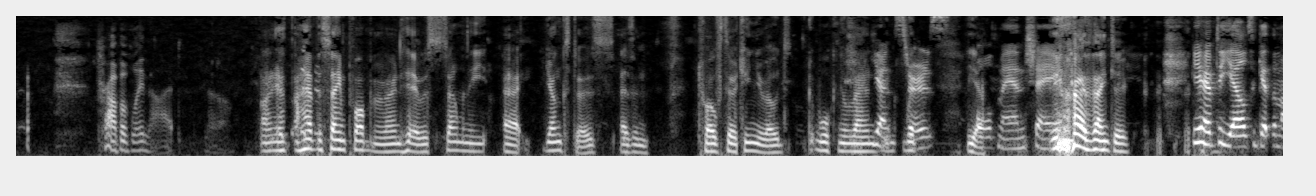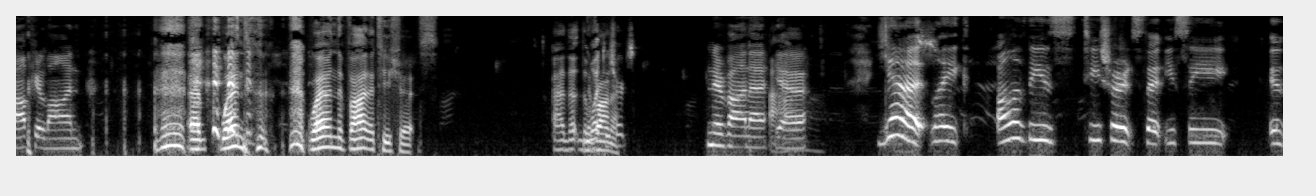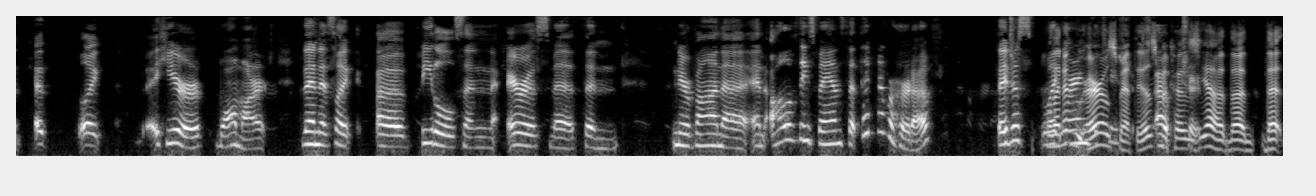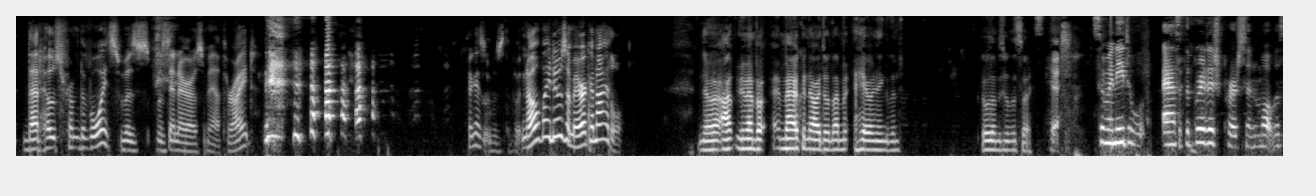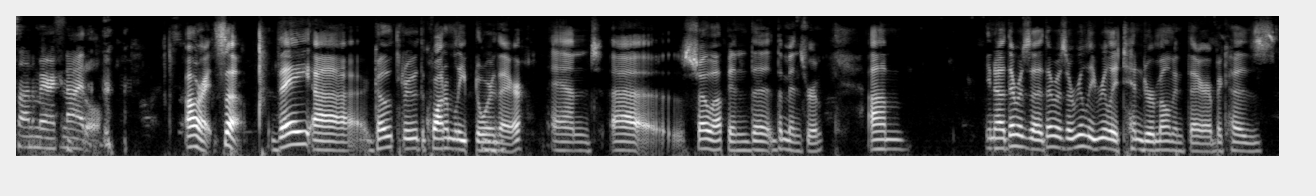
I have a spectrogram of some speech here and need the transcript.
probably not. No. I have, I have the same problem around here with so many uh, youngsters, as in 12, 13 year olds, walking around. with- Youngsters. yeah. Old man Shane. Thank you. You have to yell to get them off your lawn. Um, wearing, wearing Nirvana t-shirts. Uh, the the what Nirvana. t-shirts? Nirvana, Ah. yeah. Yeah, like all of these t-shirts that you see in at like here Walmart, then it's like uh Beatles and Aerosmith and Nirvana and all of these bands that they've never heard of. They just Well, like I know wearing who the Aerosmith t-shirts. is Oh, because true. yeah, that that that host from The Voice was was in Aerosmith, right? I guess it was the no, wait, it was American Idol. No, I remember American Idol here in England. All I was going to say. Yes. So we need to ask the British person what was on American Idol. All right, so they uh, go through the quantum leap door there and uh, show up in the the men's room. Um, you know, there was a there was a really really tender moment there because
